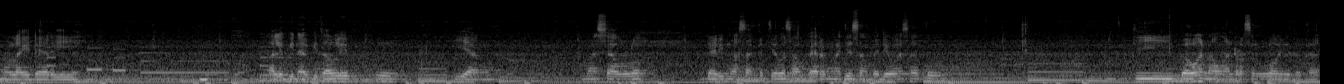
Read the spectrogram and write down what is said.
mulai dari Ali bin Abi Thalib yang masya Allah dari masa kecil sampai remaja sampai dewasa tuh di bawah naungan Rasulullah gitu kan.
